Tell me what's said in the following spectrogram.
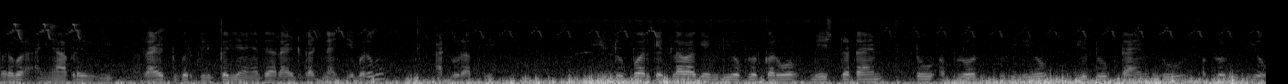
બરાબર? અહીંયા આપણે રાઇટ ઉપર ક્લિક કરીએ. અહીંયા ત્યાં રાઇટ કાઢી નાખીએ. બરાબર? આટલું રાખીએ. યુટ્યુબ પર કેટલા વાગે વીડિયો અપલોડ કરવો? Best time to upload video YouTube time to upload video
